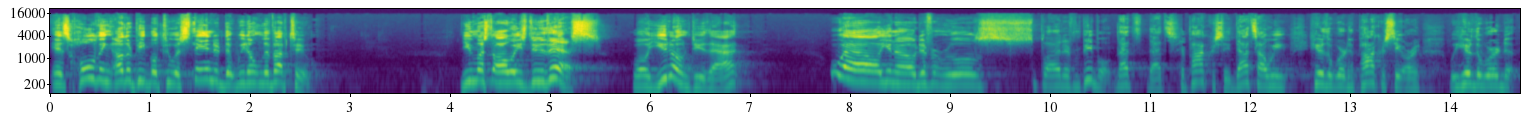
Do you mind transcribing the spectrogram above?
is holding other people to a standard that we don't live up to. You must always do this. Well, you don't do that. Well, you know, different rules apply to different people. That's, that's hypocrisy. That's how we hear the word hypocrisy, or we hear the word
